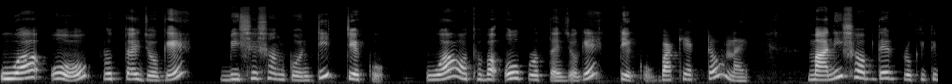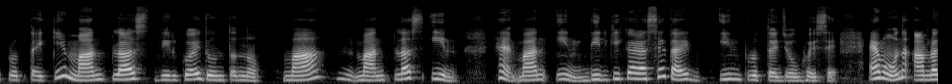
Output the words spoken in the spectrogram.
উয়া ও প্রত্যয় যোগে বিশেষণ কোনটি? টেকো। উয়া অথবা ও প্রত্যয় যোগে টেকো, বাকি একটাও নাই। মানি শব্দের প্রকৃতি প্রত্যয় কি মান প্লাস দীর্ঘয় দন্তন্য, মা, মান প্লাস ইন। হ্যাঁ মান ইন, দীর্ঘিকার আছে, তাই ইন প্রত্যয় যোগ হয়েছে। এমন আমরা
